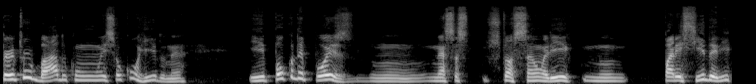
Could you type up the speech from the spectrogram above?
perturbado com esse ocorrido, né? E pouco depois, nessa situação ali, parecida ali,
